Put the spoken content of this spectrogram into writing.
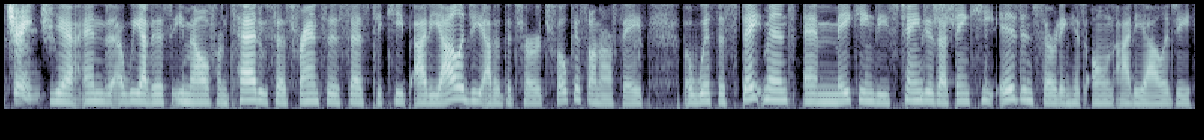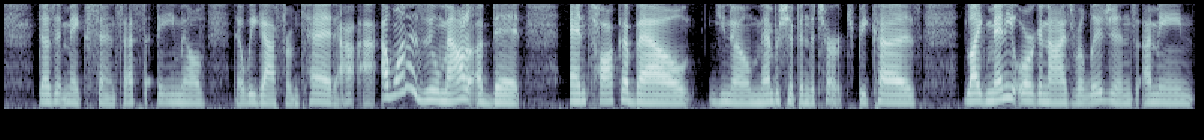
change. Yeah, and uh, we got this email from Ted who says Francis says to keep ideology out of the church, focus on our faith. But with the statements and making these changes, I think he is inserting his own ideology. Doesn't make sense. That's the email that we got from Ted. I, I, want to zoom out a bit and talk about you know membership in the church because, like many organized religions, I mean,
